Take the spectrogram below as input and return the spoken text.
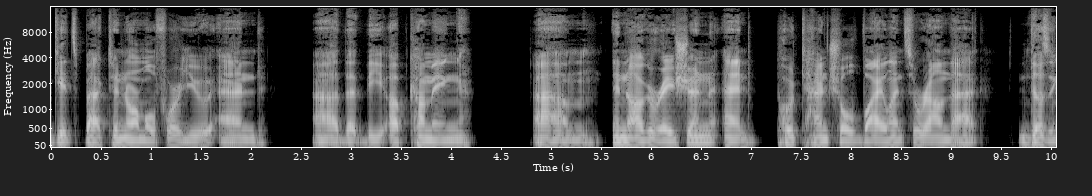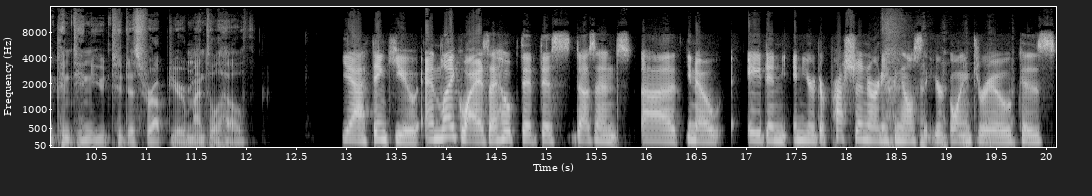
gets back to normal for you and uh, that the upcoming um, inauguration and potential violence around that doesn't continue to disrupt your mental health. yeah, thank you, and likewise, I hope that this doesn't uh, you know aid in in your depression or anything else that you're going through because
